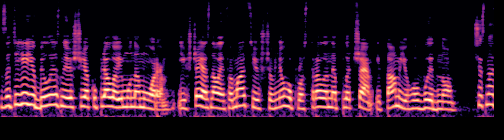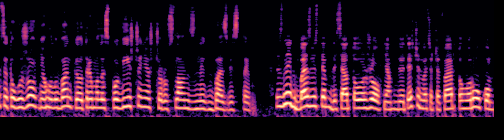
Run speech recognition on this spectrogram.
За тією білизною, що я купляла йому на море. І ще я знала інформацію, що в нього прострелене плече, і там його видно. 16 жовтня Голубенки отримали сповіщення, що Руслан зник безвісти. Зник безвісти 10 жовтня 2024 року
